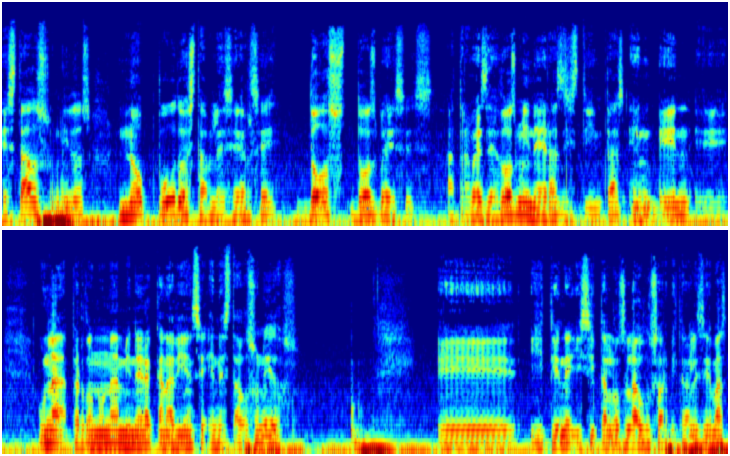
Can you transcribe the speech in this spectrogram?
Estados Unidos no pudo establecerse dos, dos veces a través de dos mineras distintas en, en, eh, una perdón una minera canadiense en Estados Unidos eh, y tiene y cita los laudos arbitrales y demás.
